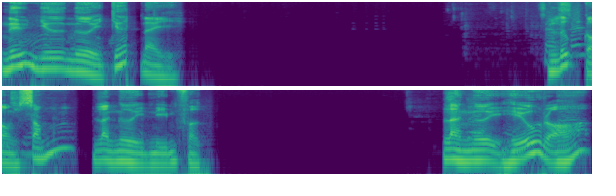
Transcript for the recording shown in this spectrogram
Nếu như người chết này Lúc còn sống là người niệm Phật. Là người hiểu rõ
